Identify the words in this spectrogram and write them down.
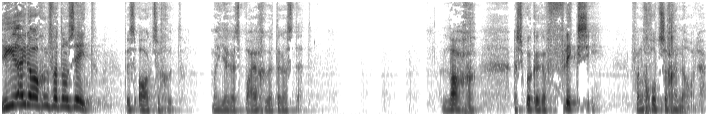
hierdie uitdagings wat ons het dis aardse goed maar Here is baie groter as dit lag is ook 'n refleksie van God se genade.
